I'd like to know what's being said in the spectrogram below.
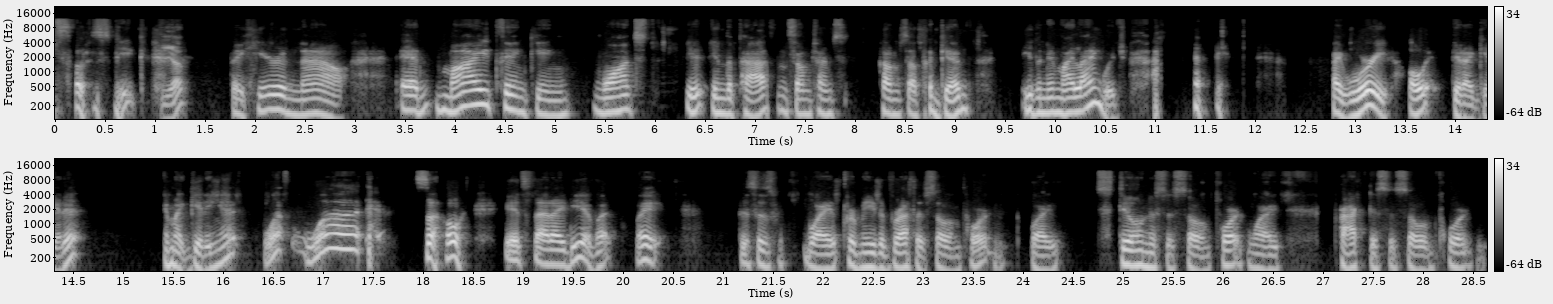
so to speak, Yep. the here and now. And my thinking wants it in the past and sometimes comes up again, even in my language. I worry, oh, did I get it? Am I getting it? What? What? So it's that idea. But wait, this is why for me the breath is so important, why stillness is so important, why practice is so important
